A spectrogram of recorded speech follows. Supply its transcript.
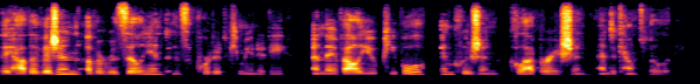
They have a vision of a resilient and supported community, and they value people, inclusion, collaboration, and accountability.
